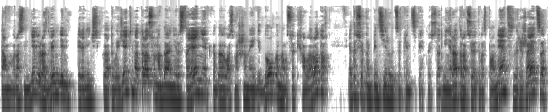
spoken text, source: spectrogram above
там раз в неделю, раз в две недели периодически куда-то выезжаете на трассу на дальние расстояния, когда у вас машина едет долго, на высоких оборотах, это все компенсируется, в принципе. То есть, от генератора все это восполняется, заряжается,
